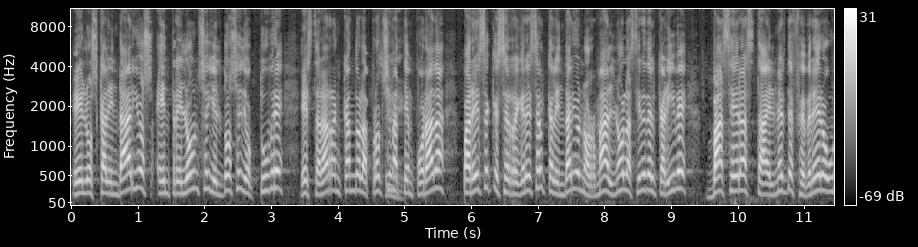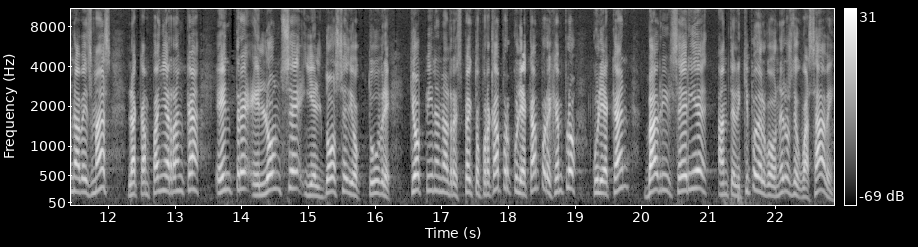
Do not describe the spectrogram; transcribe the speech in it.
eh, los calendarios entre el 11 y el 12 de octubre. Estará arrancando la próxima temporada parece que se regresa al calendario normal, ¿no? La Serie del Caribe va a ser hasta el mes de febrero una vez más. La campaña arranca entre el 11 y el 12 de octubre. ¿Qué opinan al respecto? Por acá, por Culiacán, por ejemplo, Culiacán va a abrir serie ante el equipo de algodoneros de Guasave.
